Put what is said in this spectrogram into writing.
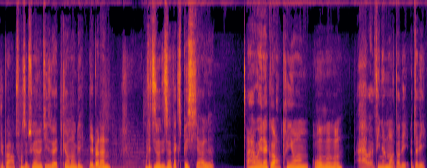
J'ai pas de français parce que la notice va être que en anglais. Les bananes. En fait, ils ont des attaques spéciales. Ah ouais, d'accord. Triangle. Ah ouais, finalement, attendez, attendez.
